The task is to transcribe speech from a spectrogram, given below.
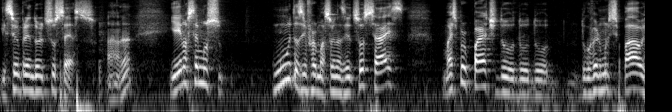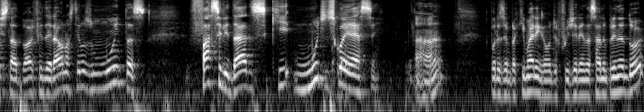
e ser um empreendedor de sucesso. Uhum. Né? E aí nós temos muitas informações nas redes sociais, mas por parte do, do, do, do governo municipal, estadual e federal, nós temos muitas facilidades que muitos desconhecem. Uhum. Né? Por exemplo, aqui em Maringá, onde eu fui gerente da sala empreendedor,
